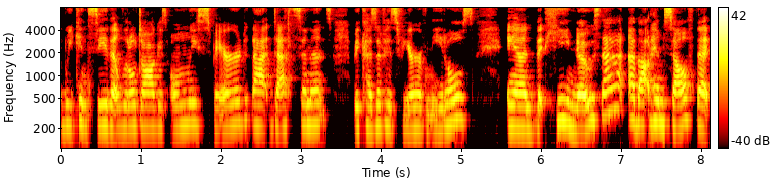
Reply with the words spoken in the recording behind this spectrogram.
we can see that little dog is only spared that death sentence because of his fear of needles and that he knows that about himself that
